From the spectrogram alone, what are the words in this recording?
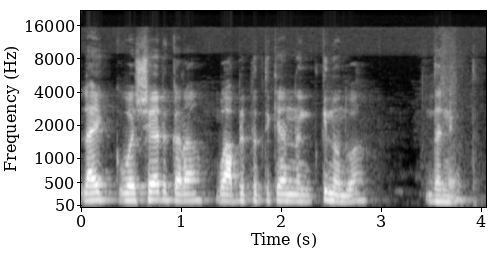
लाईक व शेअर करा व आपली प्रतिक्रिया नक्की नोंदवा. धन्यवाद.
